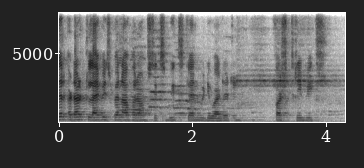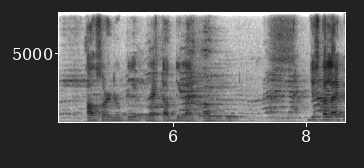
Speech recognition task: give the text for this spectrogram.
their adult life span of around six weeks can be divided in first three weeks household duty rest of the life house duty जिसका लाइफ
